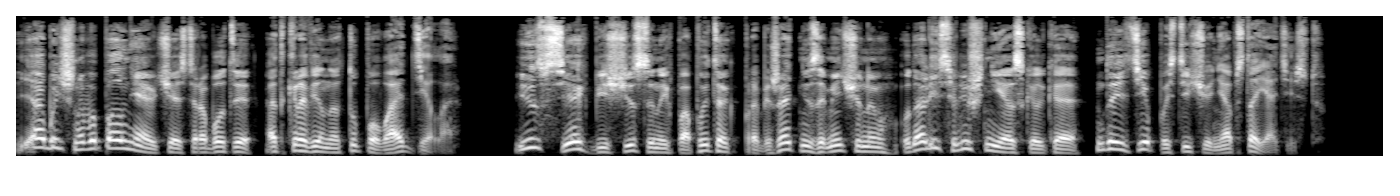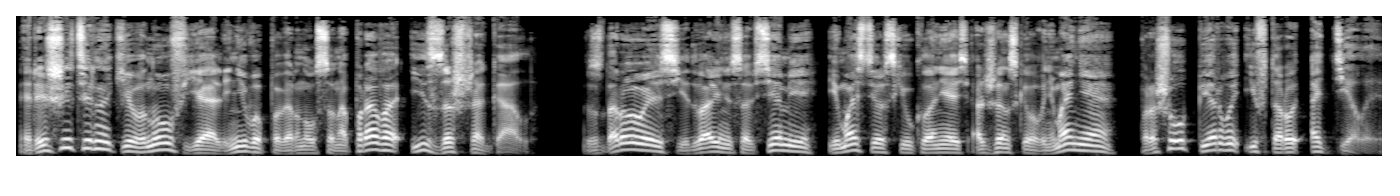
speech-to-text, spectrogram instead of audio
я обычно выполняю часть работы откровенно тупого отдела. Из всех бесчисленных попыток пробежать незамеченным удались лишь несколько, да и те по стечению обстоятельств. Решительно кивнув, я лениво повернулся направо и зашагал. Здороваясь едва ли не со всеми и мастерски уклоняясь от женского внимания, прошел первый и второй отделы.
